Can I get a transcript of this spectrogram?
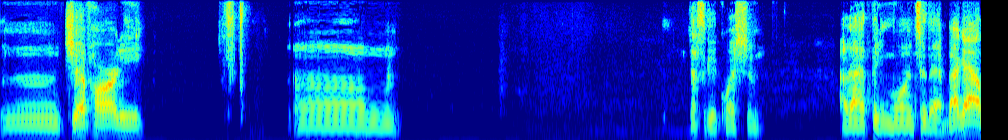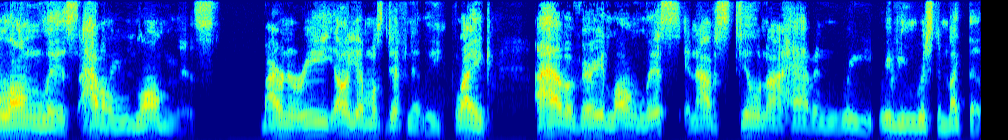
mm, Jeff Hardy. Um, that's a good question. I gotta think more into that. But I got a long list. I have a long list. Byron Reed. Oh yeah, most definitely. Like I have a very long list, and I've still not haven't re- even reached them like the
